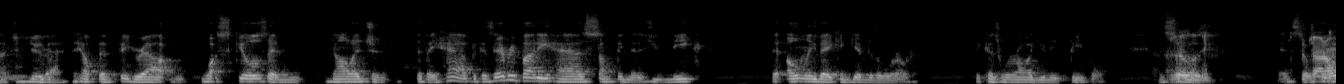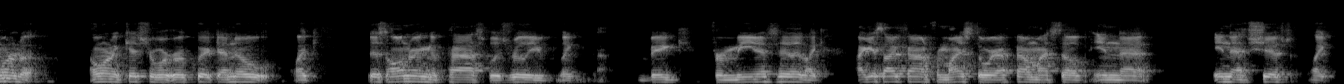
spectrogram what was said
uh, to do that, to help them figure out what skills and knowledge and, that they have, because everybody has something that is unique that only they can give to the world, because we're all unique people. And so, really? and so, John, I wanted to, I wanted to catch your word real quick. I know, like, this honoring the past was really like big for me necessarily. Like, I guess I found from my story, I found myself in that in that shift like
